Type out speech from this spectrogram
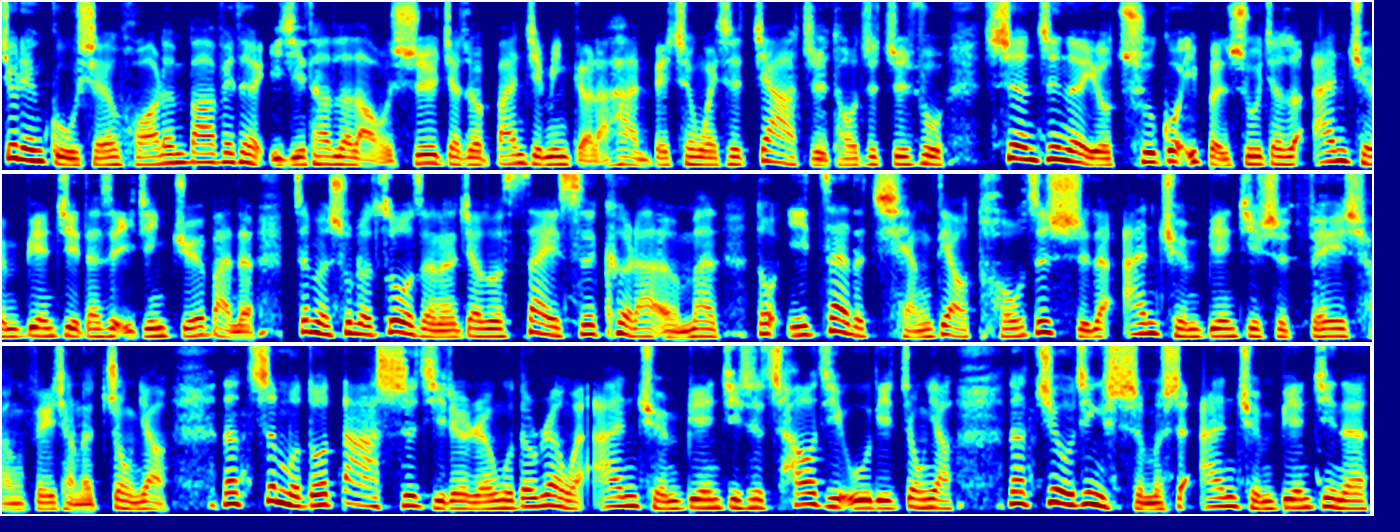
就连股神华伦巴菲特以及他的老师叫做班杰明格拉汉，被称为是价值投资之父，甚至呢有出过一本书叫做《安全边际》，但是已经绝版的这本书的作者呢叫做塞斯克拉尔曼，都一再的。强调投资时的安全边际是非常非常的重要。那这么多大师级的人物都认为安全边际是超级无敌重要。那究竟什么是安全边际呢？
